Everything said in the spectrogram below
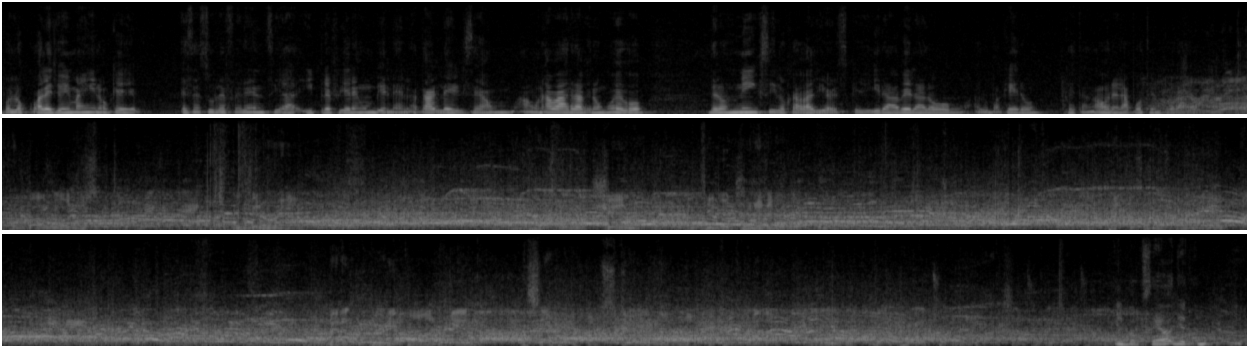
por los cuales yo imagino que esa es su referencia y prefieren un viernes en la tarde irse a, un, a una barra a ver un juego de los Knicks y los Cavaliers que ir a ver a los, a los vaqueros que están ahora en la postemporada. Boxeo, yo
